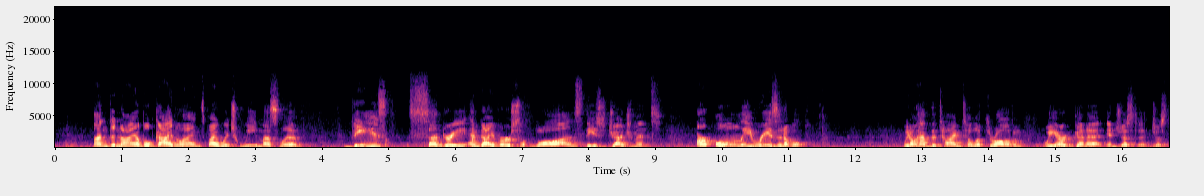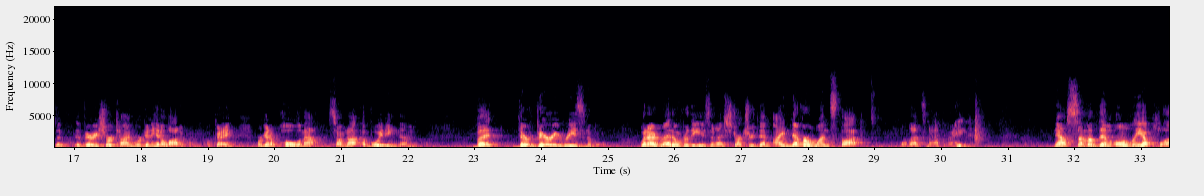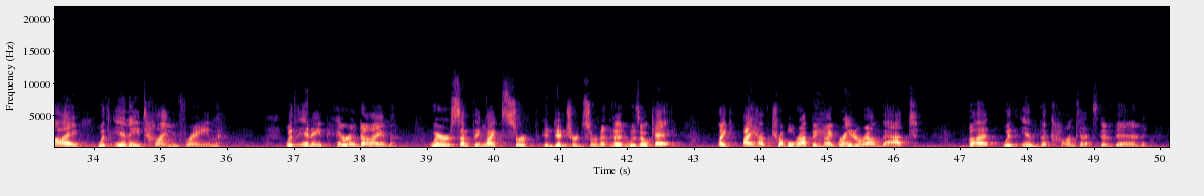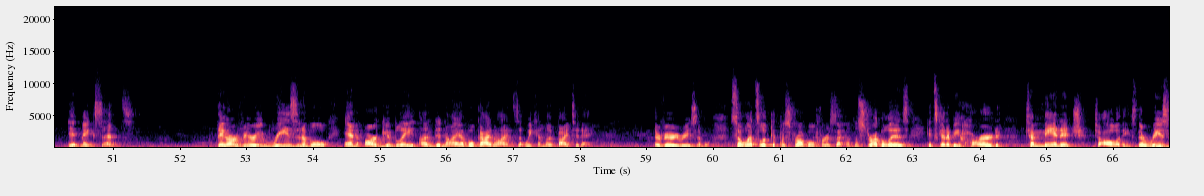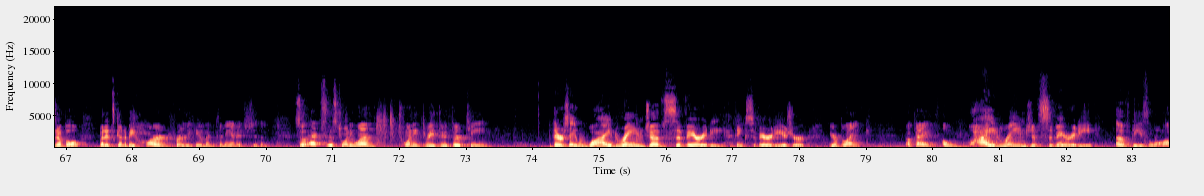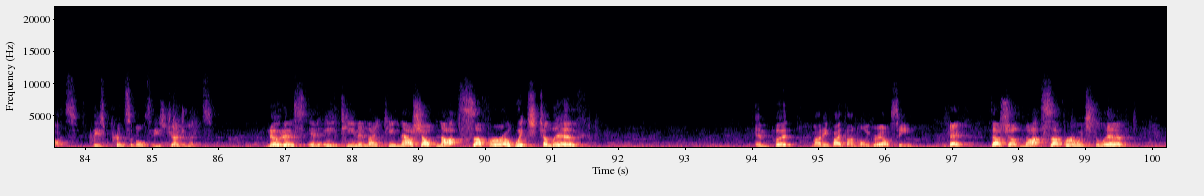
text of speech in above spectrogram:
Undeniable guidelines by which we must live. These sundry and diverse laws, these judgments, are only reasonable. We don't have the time to look through all of them. We are gonna, in just a, just a, a very short time, we're gonna hit a lot of them. Okay, we're gonna pull them out. So I'm not avoiding them, but they're very reasonable. When I read over these and I structured them, I never once thought, well, that's not right. Now, some of them only apply within a time frame, within a paradigm where something like indentured servanthood was okay. Like, I have trouble wrapping my brain around that, but within the context of then, it makes sense. They are very reasonable and arguably undeniable guidelines that we can live by today. They're very reasonable. So let's look at the struggle for a second. The struggle is it's going to be hard to manage to all of these. They're reasonable, but it's going to be hard for the human to manage to them. So Exodus 21, 23 through 13. There's a wide range of severity. I think severity is your, your blank. Okay? A wide range of severity of these laws, these principles, these judgments. Notice in 18 and 19, thou shalt not suffer a witch to live. Input Monty Python Holy Grail scene. Okay? Thou shalt not suffer a witch to live.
